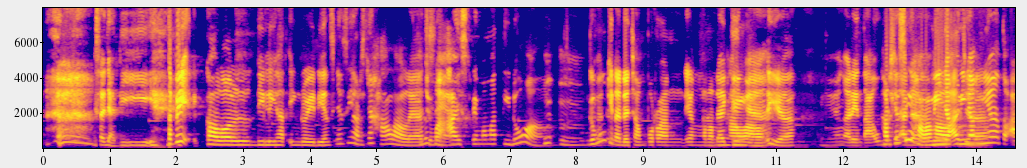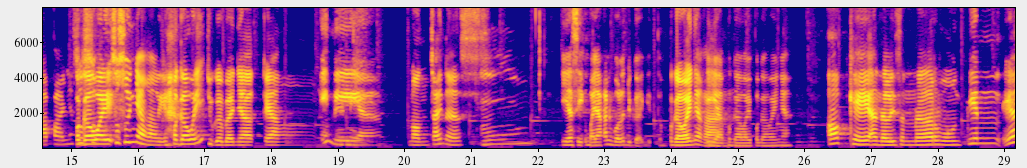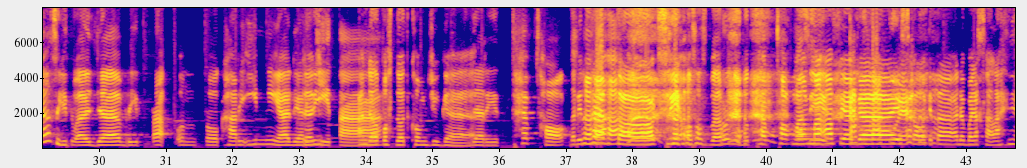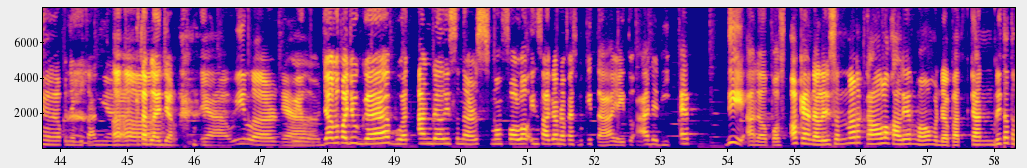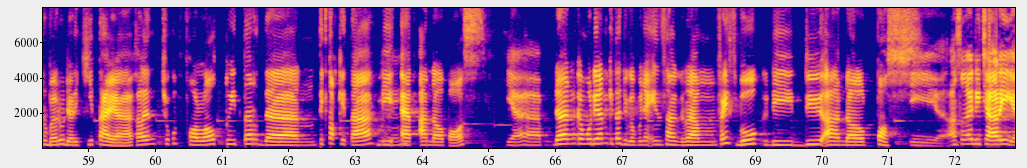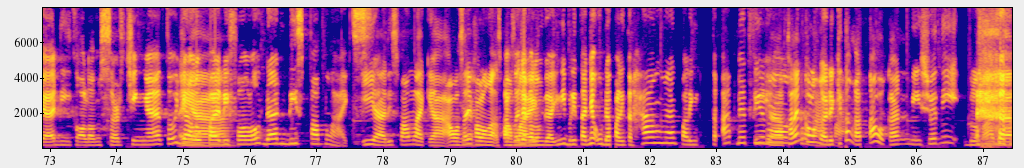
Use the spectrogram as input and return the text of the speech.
Bisa jadi. Tapi kalau dilihat ingredients-nya sih harusnya halal ya. Harusnya Cuma ya. ice cream sama tea doang. Mm-mm, Gak nggak mungkin ada ada campuran yang non Daging ya. halal. Iya. Iya, nggak ada yang tahu. Harusnya sih halal-halal minyak aja. minyaknya atau apanya. Susu- Pegawai- susunya kali ya. Pegawainya juga banyak yang ini, Ini ya. non Chinese. Hmm, iya sih, kebanyakan gue juga gitu. Pegawainya kan. Iya, pegawai-pegawainya. Oke, Anda listener, mungkin ya segitu aja berita untuk hari ini ya dari, Dari kita. Andalpost.com juga. dari Tap Talk. Dari TED Talks. Ini host baru nyebut Tap Talk Mohon masih maaf ya guys ya. kalau kita ada banyak salahnya penyebutannya. Uh-uh. Kita belajar. ya, we learn ya. Wheeler. Jangan lupa juga buat Anda listeners memfollow Instagram dan Facebook kita yaitu ada di di @andalpost. Oke, Anda listener, kalau kalian mau mendapatkan berita terbaru dari kita ya, kalian cukup follow Twitter dan TikTok kita di Mhm. @andalpost. Ya, Dan kemudian kita juga punya Instagram, Facebook di di Andalpost. iya. Langsung aja dicari ya di kolom searchingnya tuh. Jangan Iya. lupa di follow dan di spam likes. Iya, di spam like ya. Awas aja Iya. kalau nggak spam Awas like. aja kalau nggak ini beritanya udah paling terhangat, paling terupdate iya, viral. Iya, Kalian kalau nggak ada kita nggak tahu kan Misha ini belum ada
